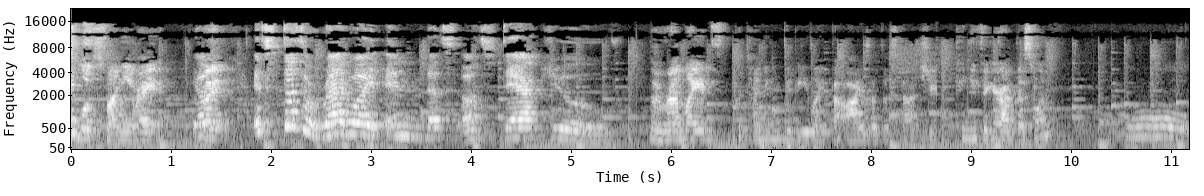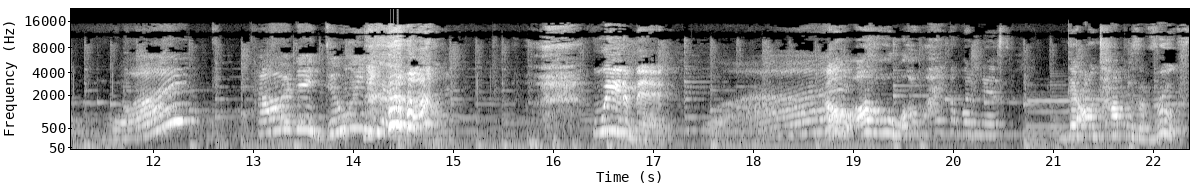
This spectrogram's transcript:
It's- looks funny, right? Yeah. It's just a red light and that's a statue. The red light's pretending to be like the eyes of the statue. Can you figure out this one? Oh, what? How are they doing that? Wait a minute. what? Oh, oh, oh, I know what it is. They're on top of the roof.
